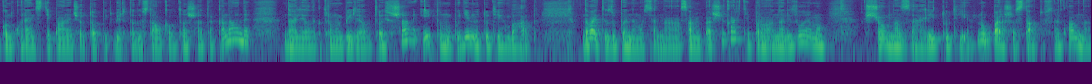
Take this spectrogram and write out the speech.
конкурент Степанича, підбір та доставка в США та Канади, далі електромобілі авто США і тому подібне. Тут їх багато. Давайте зупинимося на самій першій карті, проаналізуємо. Що в нас взагалі тут є? Ну, перше, статус. Рекламна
